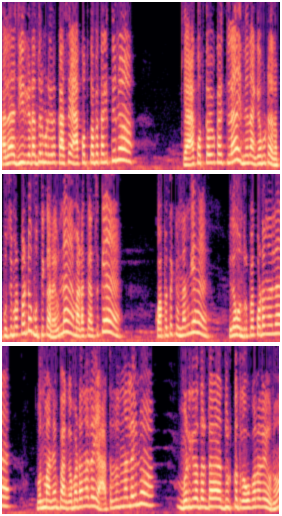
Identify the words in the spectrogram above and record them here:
ಅಲ್ಲ ಜೀರ್ಗಡದಲ್ಲಿ ಮಾಡಿದ್ರೆ ಕಾಸೆ ಯಾಕೆ ಹೊತ್ಕೋಬೇಕಾಗಿತ್ತೀನು ಯಾಕೆ ಹೊತ್ಕೋಬೇಕಾಯ್ತಿಲ್ಲ ಇನ್ನೇನು ಹಂಗೆ ಬಿಟ್ಟಾರ ಪೂಜೆ ಮಾಡ್ಕೊಂಡು ಮುತ್ತಿಕಾರ ಇವನ್ನ ಮಾಡೋ ಕೆಲಸಕ್ಕೆ? ಕೋಪತಕ್ಕೆ ಇಲ್ಲ ಒಂದು ರೂಪಾಯಿ ಕೊಡೋನಲ್ಲ? ಒಂದು ಮನೆ ಭಂಗ ಮಾಡೋನಲ್ಲ? ಮಡಿಗಿರೋ ಇವನು? ಮುಡಿಗಿರೋ ದೊಡ್ಡ ದುಡ್ಡು ಕತ್ಕೊ ಹೋಗೋನಲ್ಲ ಇವನು?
